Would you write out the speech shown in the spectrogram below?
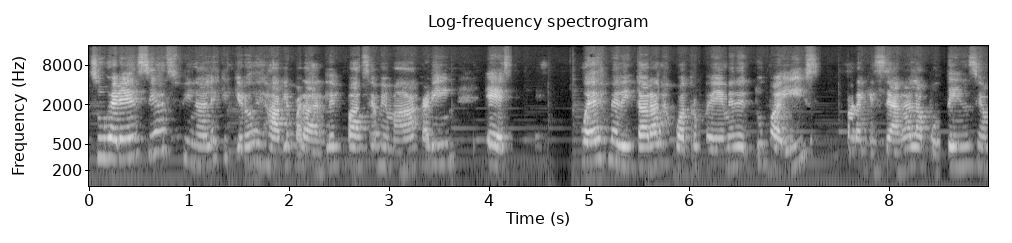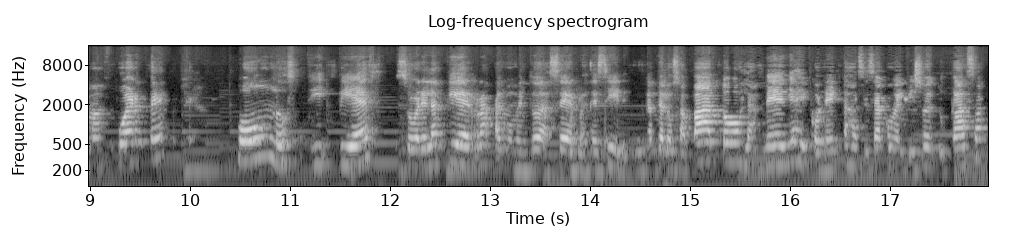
Sugerencias finales que quiero dejarle para darle el pase a mi amada Karim es puedes meditar a las 4 pm de tu país para que se haga la potencia más fuerte. Pon los pies sobre la tierra al momento de hacerlo, es decir, quítate los zapatos, las medias y conectas así sea con el piso de tu casa,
